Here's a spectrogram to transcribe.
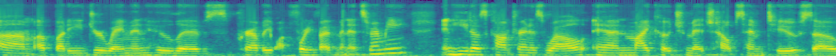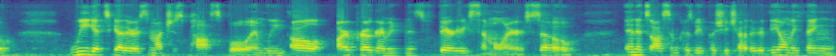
um, a buddy, Drew Wayman, who lives probably about 45 minutes from me, and he does comp train as well. And my coach Mitch helps him too. So we get together as much as possible, and we all our programming is very similar. So and it's awesome because we push each other. The only thing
